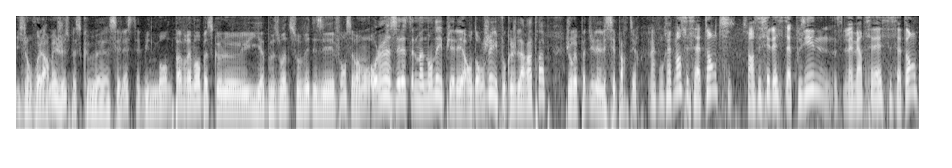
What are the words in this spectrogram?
il envoie l'armée juste parce que euh, Céleste, elle lui demande, pas vraiment parce que le- il y a besoin de sauver des éléphants. C'est vraiment, oh là là, Céleste, elle m'a demandé et puis elle est en danger. Il faut que je la rattrape. J'aurais pas dû la laisser partir. Bah, concrètement, c'est sa tante. Enfin, c'est Céleste, sa cousine. La mère de Céleste, c'est sa tante.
